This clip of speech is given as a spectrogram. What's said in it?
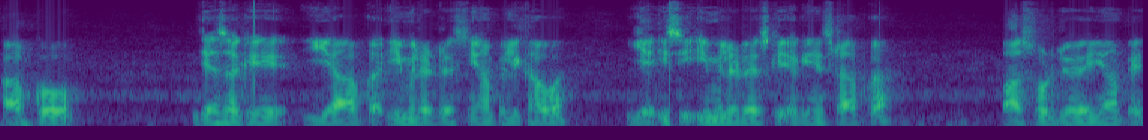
आपको जैसा कि ये आपका ईमेल एड्रेस यहाँ पे लिखा हुआ, ये इसी ईमेल एड्रेस के अगेंस्ट आपका पासवर्ड जो है यहाँ पे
